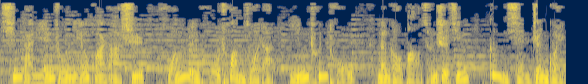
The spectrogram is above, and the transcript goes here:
清代绵竹年画大师黄瑞湖创作的《迎春图》能够保存至今，更显珍贵。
